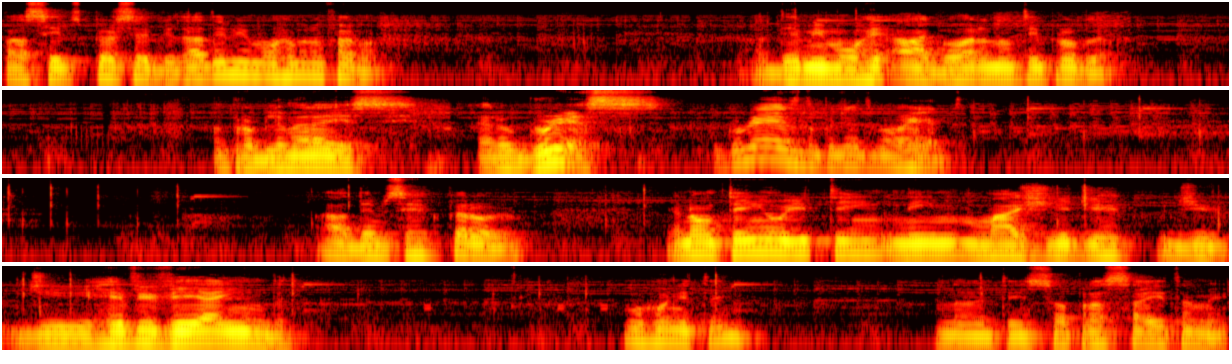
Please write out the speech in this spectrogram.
passei despercebido. A Demi morreu, mas não faz mal. A Demi morrer agora não tem problema. O problema era esse. Era o Gris. O Gris não podia ter morrido. Ah, a Demi se recuperou, viu? Eu não tenho item nem magia de, de, de reviver ainda. O Rony tem? Não, ele tem só pra sair também.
